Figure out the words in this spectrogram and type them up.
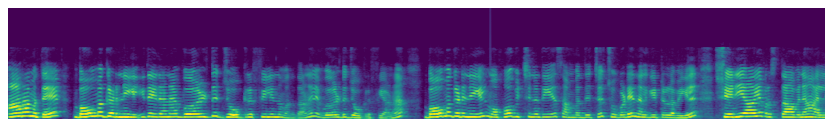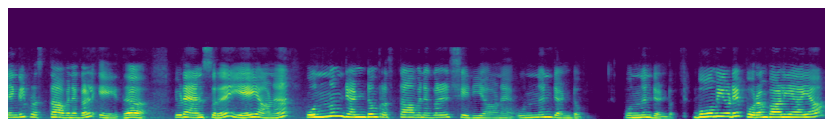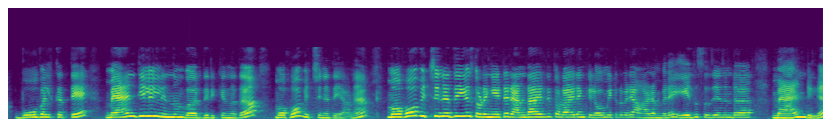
ആറാമത്തെ ഭൗമഘടനയിൽ ഇത് ഏതാണ്? വേൾഡ് ജോഗ്രഫിയിൽ നിന്ന് വന്നതാണ്. വേൾഡ് ജോഗ്രഫിയാണ് ഭൗമഘടനയിൽ മൊഹോവിച്ഛിന്നതയെ സംബന്ധിച്ച് ചുവടെ നൽകിയിട്ടുള്ളവയിൽ ശരിയായ പ്രസ്താവന അല്ലെങ്കിൽ പ്രസ്താവനകൾ ഏത്? ഇവിടെ ആൻസർ എ ആണ്. ഒന്നും രണ്ടും പ്രസ്താവനകൾ ശരിയാണ്. ഒന്നും രണ്ടും. ഒന്നും രണ്ടും. ഭൂമിയുടെ പുറംപാളിയായ ഭൂവൽക്കത്തെ മാൻഡിലിൽ നിന്നും വേർതിരിക്കുന്നത് മൊഹോവിച്ഛിന്നതയാണ് മൊഹോവിച്ഛിന്നതയിൽ തുടങ്ങിയിട്ട് രണ്ടായിരത്തി തൊള്ളായിരം കിലോമീറ്റർ വരെ ആഴം വരെ ഏത് സ്ഥിതി ചെയ്യുന്നുണ്ട്? മാൻഡിൽ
